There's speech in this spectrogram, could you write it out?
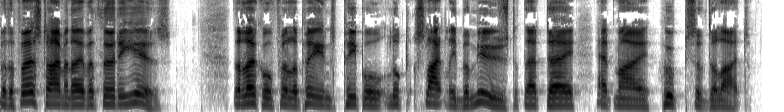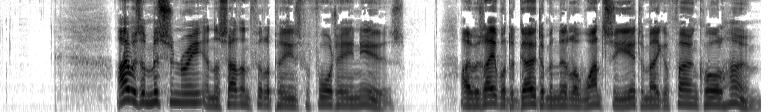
for the first time in over 30 years. The local Philippines people looked slightly bemused that day at my hoops of delight. I was a missionary in the southern Philippines for 14 years. I was able to go to Manila once a year to make a phone call home.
